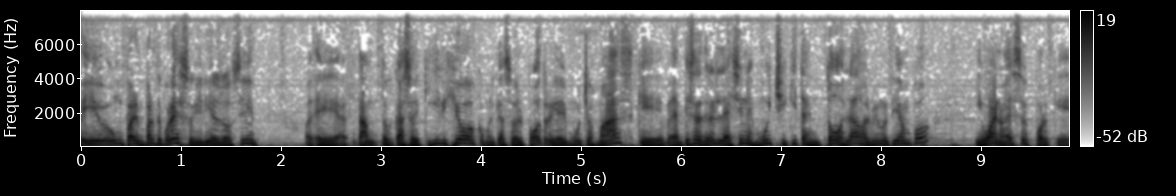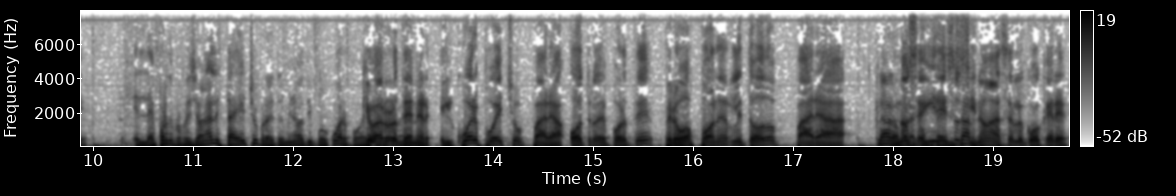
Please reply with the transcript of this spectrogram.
y un, par- en parte por eso diría yo, sí. Eh, tanto el caso de Kirgios como el caso del Potro y hay muchos más que empiezan a tener lesiones muy chiquitas en todos lados al mismo tiempo y bueno, eso es porque el deporte profesional está hecho para determinado tipo de cuerpo. Qué bárbaro evidentemente. tener el cuerpo hecho para otro deporte, pero vos ponerle todo para Claro, no para seguir eso, sino hacer lo que vos querés.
